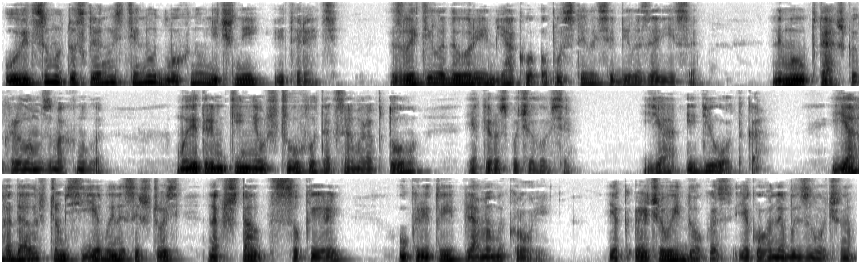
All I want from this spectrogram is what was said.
У відсунуту скляну стіну дмухнув нічний вітерець. Злетіла до гори і м'яко опустилася біла завіса, немов пташка крилом змахнула. Моє тремтіння ущухло так само раптово, як і розпочалося. Я ідіотка. Я гадала, що мсьє винесе щось на кшталт сокири, укритої плямами крові, як речовий доказ якого-небудь злочину,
